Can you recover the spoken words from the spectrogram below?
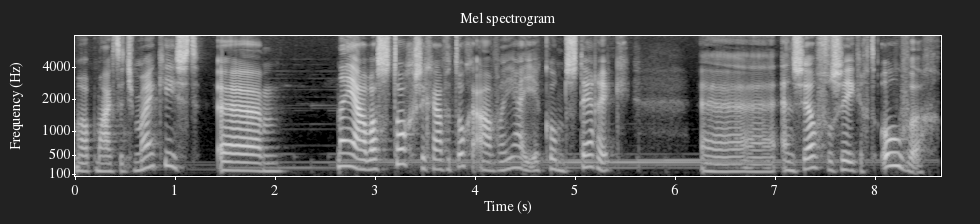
wat maakt dat je mij kiest? Um, nou ja, was toch, ze gaven toch aan van ja, je komt sterk uh, en zelfverzekerd over.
